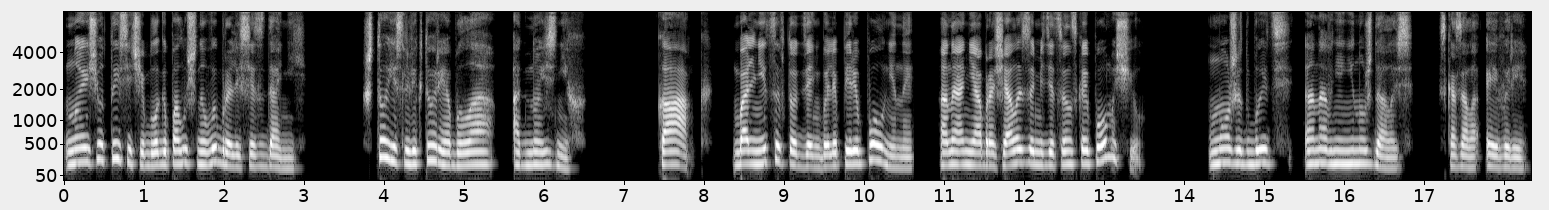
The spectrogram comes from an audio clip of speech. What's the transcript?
но еще тысячи благополучно выбрались из зданий. Что, если Виктория была одной из них? Как? Больницы в тот день были переполнены, она не обращалась за медицинской помощью? Может быть, она в ней не нуждалась, сказала Эйвери.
